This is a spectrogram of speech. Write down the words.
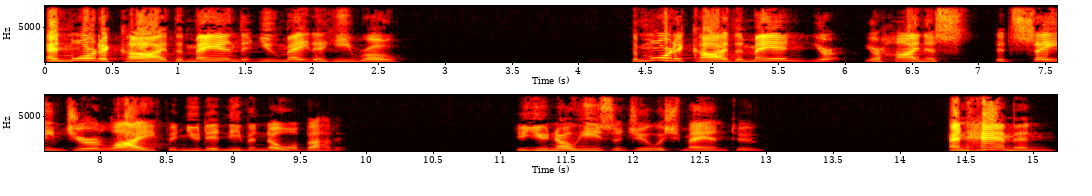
And Mordecai, the man that you made a hero, the Mordecai, the man, Your, your Highness, that saved your life and you didn't even know about it. Do you know he's a Jewish man too? And Haman,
